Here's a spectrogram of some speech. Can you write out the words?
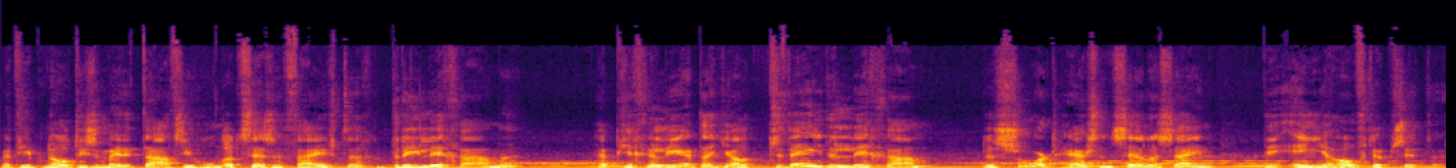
Met hypnotische meditatie 156, drie lichamen, heb je geleerd dat jouw tweede lichaam de soort hersencellen zijn die in je hoofd hebt zitten.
